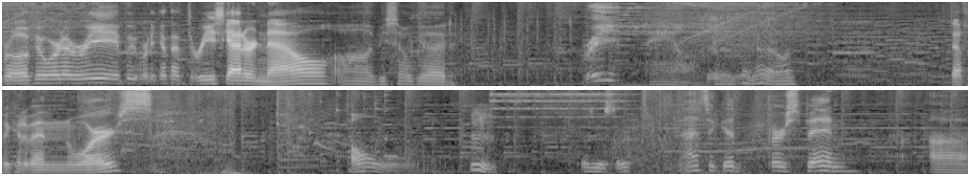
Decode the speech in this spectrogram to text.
Bro, if it were to re, if we were to get that three scattered now, oh, it'd be so good. Re. Damn. Another one. Definitely could have been worse. Oh, Hmm. That was a good start. that's a good first spin. Uh,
